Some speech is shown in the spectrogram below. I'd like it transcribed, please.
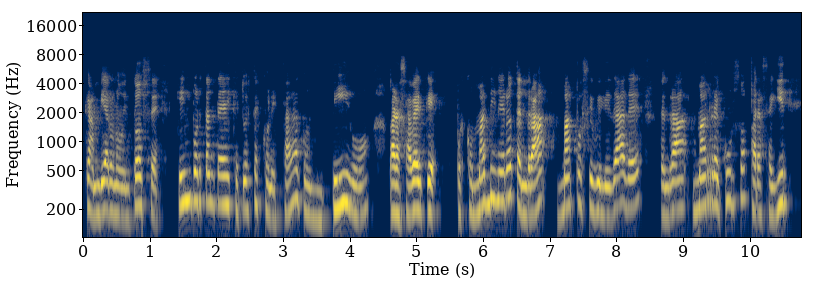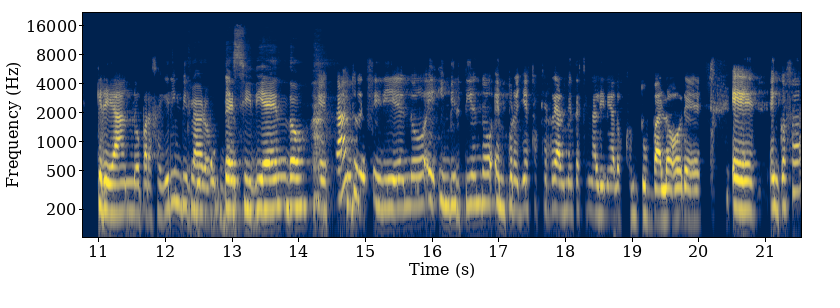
cambiar o no. Entonces, qué importante es que tú estés conectada contigo para saber que pues con más dinero tendrás más posibilidades, tendrás más recursos para seguir creando, para seguir invirtiendo. Claro, decidiendo. Exacto, decidiendo, eh, invirtiendo en proyectos que realmente estén alineados con tus valores, eh, en cosas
